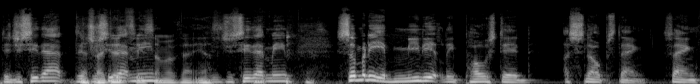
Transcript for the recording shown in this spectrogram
Did you see that? Did Yes, you I see did that see meme? some of that, yes. Did you see that meme? Yes. Somebody immediately posted a Snopes thing saying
